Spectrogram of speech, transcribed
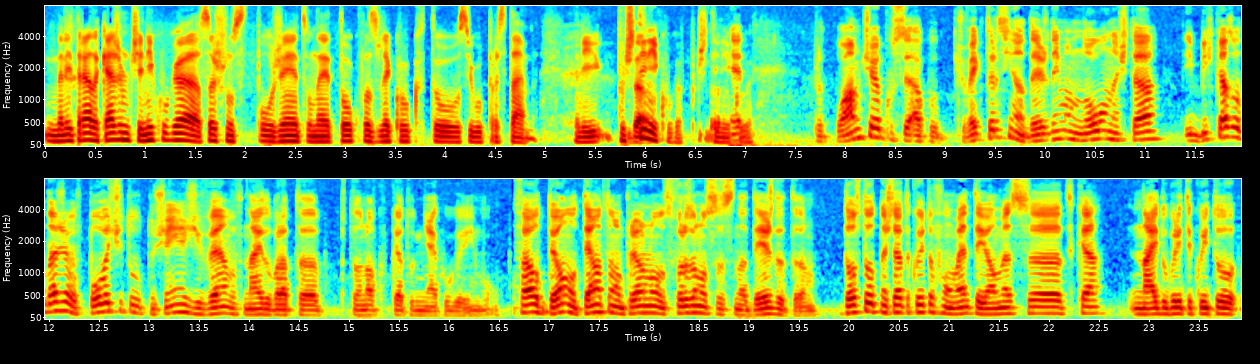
нали, трябва да кажем, че никога всъщност положението не е толкова зле, колкото си го представяме. Нали, почти Да. никога, почти Да. никога. Предполагам, че ако, се, ако човек търси надежда, има много неща и бих казал даже в повечето отношения живеем в най-добрата постановка, която някога е имало. Това е отделно от темата, но примерно свързано с надеждата. Доста от нещата, които в момента имаме са така най-добрите, които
